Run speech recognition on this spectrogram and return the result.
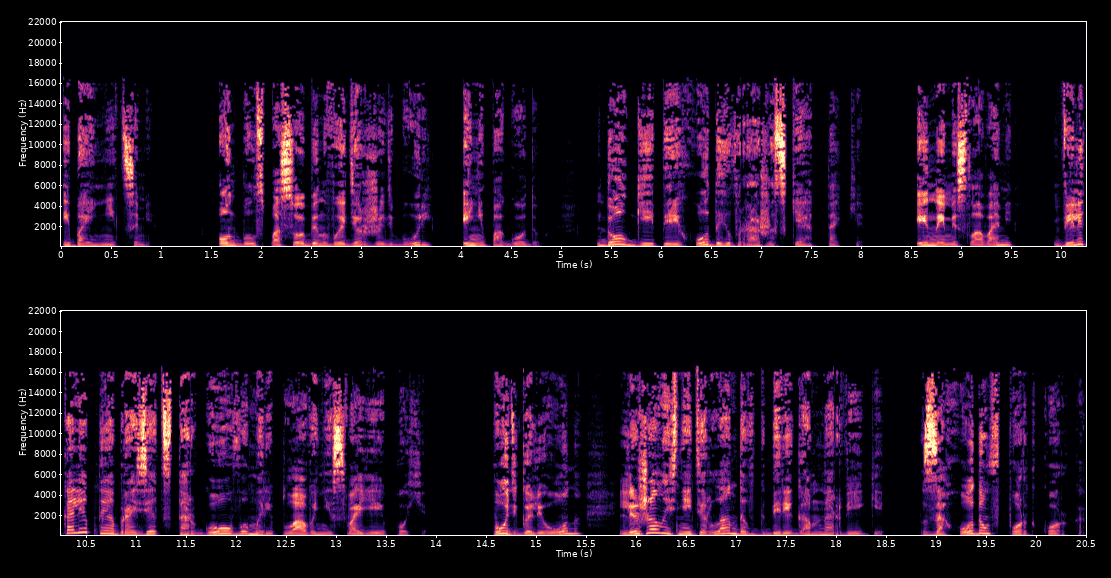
и бойницами. Он был способен выдержать бури и непогоду, долгие переходы и вражеские атаки. Иными словами, великолепный образец торгового мореплавания своей эпохи. Путь Галеона лежал из Нидерландов к берегам Норвегии, заходом в порт Корка.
